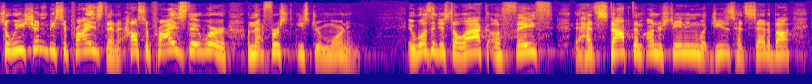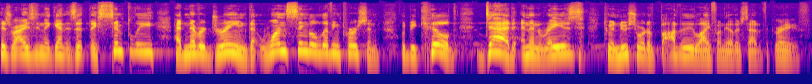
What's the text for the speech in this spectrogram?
So we shouldn't be surprised then at how surprised they were on that first Easter morning. It wasn't just a lack of faith that had stopped them understanding what Jesus had said about his rising again, is that they simply had never dreamed that one single living person would be killed, dead, and then raised to a new sort of bodily life on the other side of the grave.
